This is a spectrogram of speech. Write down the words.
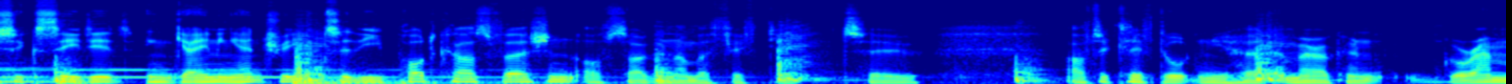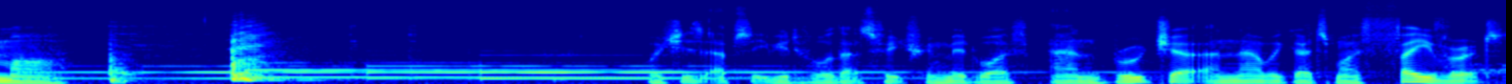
Succeeded in gaining entry to the podcast version of saga number 52. After Cliff Dorton, you heard American Grandma, which is absolutely beautiful. That's featuring Midwife and Brucha. And now we go to my favorite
